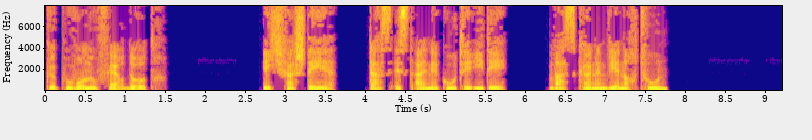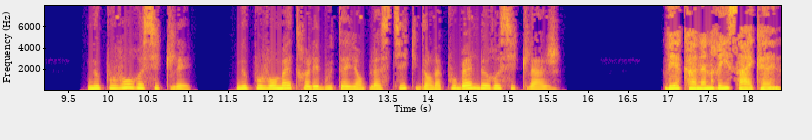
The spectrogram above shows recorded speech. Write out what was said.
Que pouvons-nous faire d'autre Ich verstehe. Das ist eine gute Idee. Was können wir noch tun? Nous pouvons recycler. Nous pouvons mettre les bouteilles en plastique dans la poubelle de recyclage. Wir können recyceln.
